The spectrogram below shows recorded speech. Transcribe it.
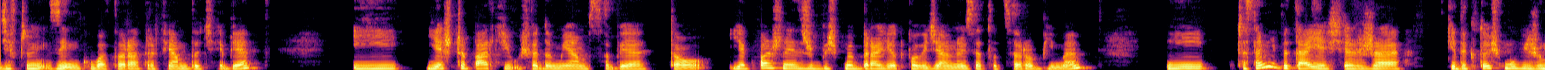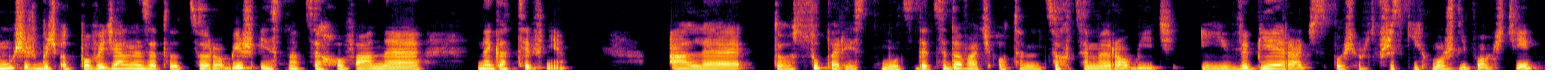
dziewczyn z inkubatora trafiłam do ciebie i jeszcze bardziej uświadomiłam sobie to, jak ważne jest, żebyśmy brali odpowiedzialność za to, co robimy. I czasami wydaje się, że kiedy ktoś mówi, że musisz być odpowiedzialny za to, co robisz, jest nacechowane negatywnie. Ale to super jest móc decydować o tym, co chcemy robić i wybierać spośród wszystkich możliwości.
